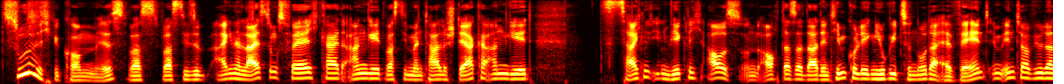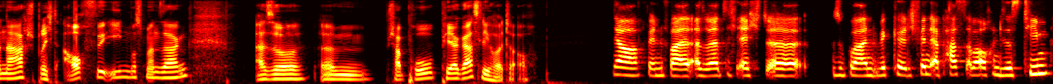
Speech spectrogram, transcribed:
zu sich gekommen ist, was, was diese eigene Leistungsfähigkeit angeht, was die mentale Stärke angeht. Das zeichnet ihn wirklich aus. Und auch, dass er da den Teamkollegen Yuki Tsunoda erwähnt im Interview danach, spricht auch für ihn, muss man sagen. Also ähm, Chapeau Pierre Gasly heute auch. Ja, auf jeden Fall. Also er hat sich echt äh, super entwickelt. Ich finde, er passt aber auch in dieses Team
